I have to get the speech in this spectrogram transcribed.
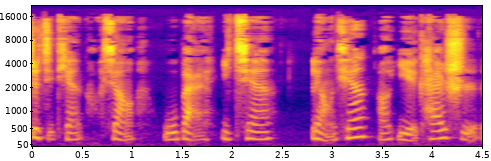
这几天，像五百、一千、两千啊，也开始。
